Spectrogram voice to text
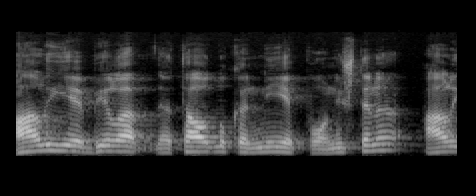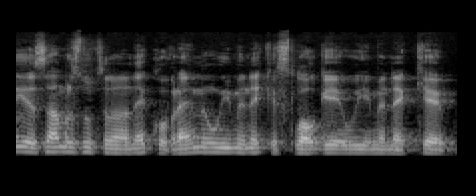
ali je bila, ta odluka nije poništena, ali je zamrznuta na neko vreme u ime neke sloge, u ime neke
